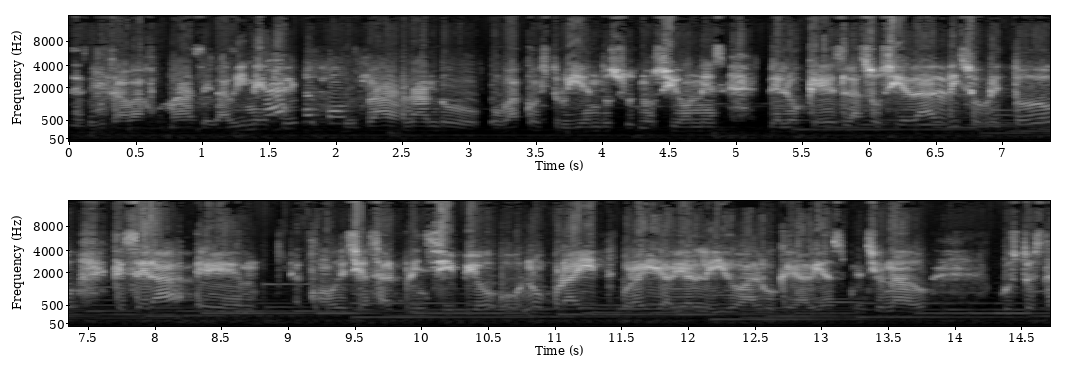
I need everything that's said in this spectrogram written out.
desde un trabajo más de gabinete, pues va dando o va construyendo sus nociones de lo que es la sociedad y sobre todo que será, eh, como decías al principio, o no, por ahí, por ahí había leído algo que habías mencionado, justo esta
